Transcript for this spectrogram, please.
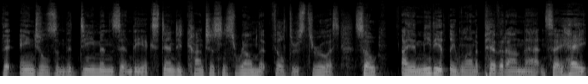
the angels and the demons and the extended consciousness realm that filters through us. So I immediately want to pivot on that and say, hey,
